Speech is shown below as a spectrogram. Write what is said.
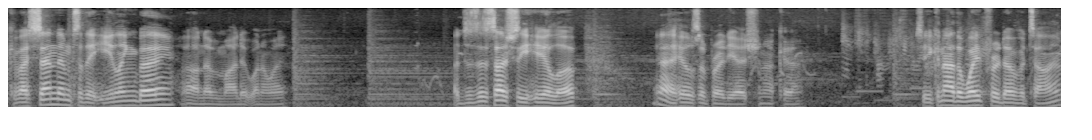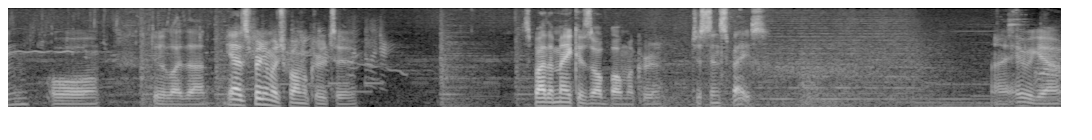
Can I send him to the healing bay? Oh, never mind, it went away. Oh, does this actually heal up? Yeah, it heals up radiation, okay. So you can either wait for it over time, or do it like that. Yeah, it's pretty much Bomber Crew 2. It's by the makers of Bomber Crew, just in space. Alright, here we go.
